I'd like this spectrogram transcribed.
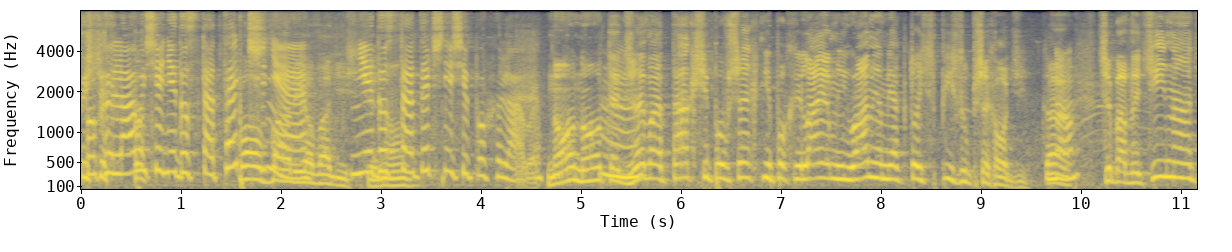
Wyście Pochylały po- się niedostatecznie. powariowaliście, no. Niedostatecznie się pochylały. No, no, te Mm. drzewa tak się powszechnie pochylają i łamią, jak ktoś z PiSu przechodzi. Tak. No. Trzeba wycinać,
